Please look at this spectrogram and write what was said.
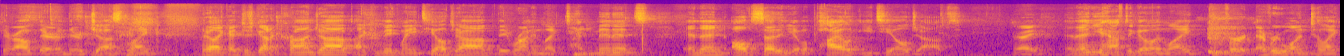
they're out there and they're just like, they're like, I just got a cron job. I can make my ETL job. They run in like 10 minutes, and then all of a sudden you have a pile of ETL jobs right? And then you have to go and like convert everyone to like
